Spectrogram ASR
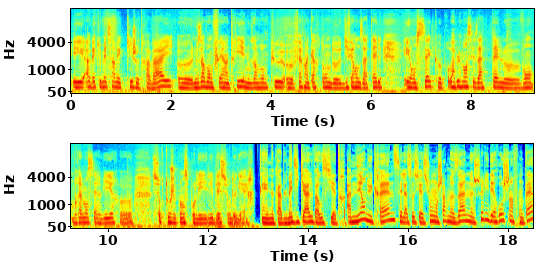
Et avec le médecin avec qui je travaille, euh, nous avons fait un tri et nous avons pu euh, faire un carton de différentes attelles. Et on sait que probablement ces attelles vont vraiment servir, surtout je pense pour les, les, blessures de guerre. Et une table médicale va aussi être amenée en Ukraine. C'est l'association Charmezan Chelidero Frontière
